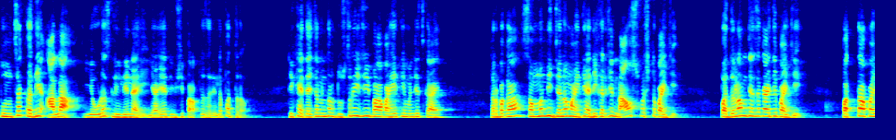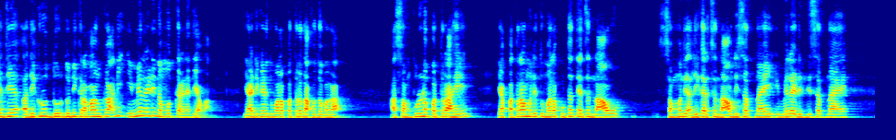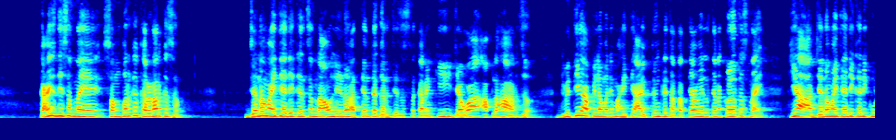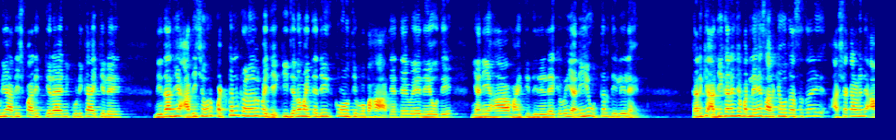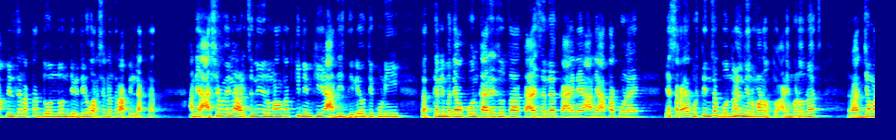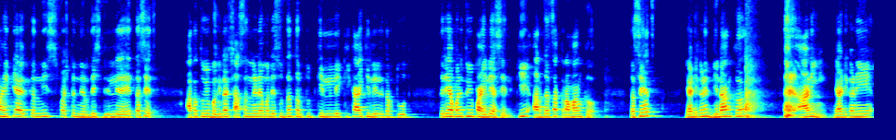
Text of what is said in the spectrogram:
तुमचा कधी आला एवढंच लिहिलेलं आहे या या दिवशी प्राप्त झालेलं पत्र. ठीक आहे? त्याच्यानंतर दुसरी जी बाब आहे ती म्हणजेच काय? तर बघा संबंधित जनमाहिती अधिकाऱ्याचे नाव स्पष्ट पाहिजे. पदनाम त्याचं काय ते पाहिजे? पत्ता पाहिजे अधिकृत दूरध्वनी क्रमांक आणि ईमेल आय डी नमूद करण्यात यावा. या ठिकाणी तुम्हाला पत्र दाखवतो बघा. हा संपूर्ण पत्र आहे. या पत्रामध्ये तुम्हाला कुठं त्याचं नाव संबंधित अधिकाऱ्याचं नाव दिसत नाही ईमेल आय डी दिसत नाही काहीच दिसत नाही आहे संपर्क करणार कसं? जनमाहिती अधिकारीचं नाव लिहिणं अत्यंत गरजेचं असतं. कारण की जेव्हा आपला हा अर्ज द्वितीय अपिलामध्ये माहिती आयुक्तांकडे जातात त्यावेळेला त्यांना कळतच नाही की हा जनमाहिती अधिकारी कुणी आदेश पारित केलाय आणि कुणी काय केलंय. निदान हे आदेशावर पटकन कळलं पाहिजे की जनमाहिती अधिकारी कोण होते? बाबा हा त्या त्यावेळेला हे होते. यांनी हा माहिती दिलेली आहे किंवा यांनी हे उत्तर दिलेले आहे. कारण की अधिकाऱ्यांच्या बदले हे सारखे होत असतात आणि अशा कारणाने अपील तर लागतात. दोन दोन दीड दीड वर्षानंतर अपील लागतात. आणि अशा वेळेला अडचणी निर्माण होतात की नेमकी हे आदेश दिले होते कुणी? तत्कालीनमध्ये तेव्हा कोण कार्यरत होता काय झालं काय नाही आणि आता कोण आहे? या सगळ्या गोष्टींचा गोंधळ निर्माण होतो. आणि म्हणूनच राज्य माहिती आयुक्तांनी स्पष्ट निर्देश दिलेले आहे तसेच आता तुम्ही बघितला शासन निर्णयामध्ये सुद्धा तरतूद केलेली की काय केलेली तरतूद? तर यामध्ये तुम्ही पाहिली असेल की अर्जाचा क्रमांक तसेच या ठिकाणी दिनांक आणि या ठिकाणी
